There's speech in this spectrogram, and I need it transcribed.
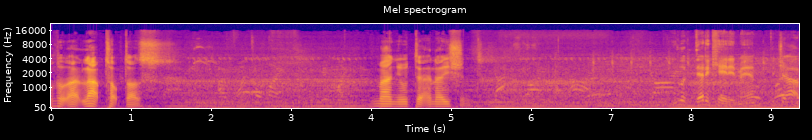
Wonder what that laptop does. Manual detonation. You look dedicated, man. Good job.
